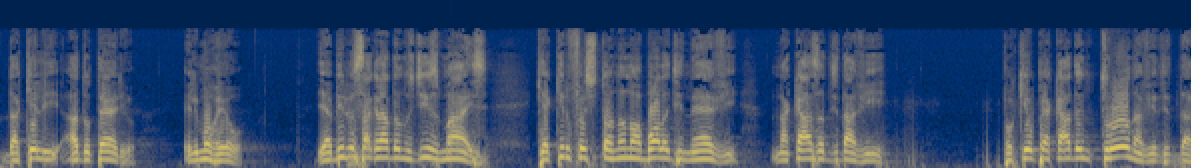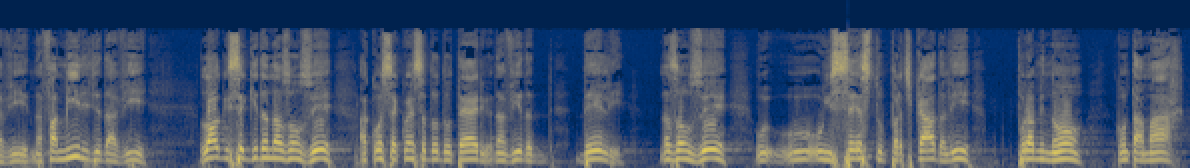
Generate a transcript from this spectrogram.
daquele adultério, ele morreu. E a Bíblia Sagrada nos diz mais que aquilo foi se tornando uma bola de neve na casa de Davi. Porque o pecado entrou na vida de Davi, na família de Davi. Logo em seguida, nós vamos ver a consequência do adultério na vida dele. Nós vamos ver o, o, o incesto praticado ali por Aminon com Tamar.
